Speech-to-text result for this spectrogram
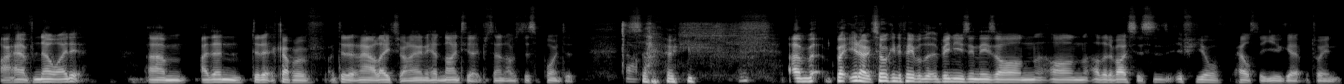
I have no idea. Um, I then did it a couple of, I did it an hour later, and I only had ninety eight percent. I was disappointed. Oh. So, um, but you know, talking to people that have been using these on on other devices, if you're healthy, you get between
